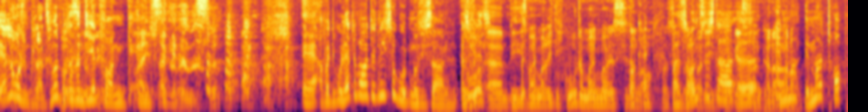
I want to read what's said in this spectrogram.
Der Logenplatz wird präsentiert von Gens. Gens. Äh, aber die Bulette war heute nicht so gut, muss ich sagen. Also Du, ähm, die ist manchmal richtig gut und manchmal ist sie dann okay. auch. was- Weil sonst ist da äh, immer, immer top.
